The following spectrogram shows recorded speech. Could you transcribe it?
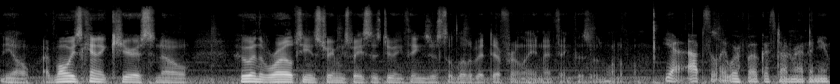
you know, I'm always kind of curious to know who in the royalty and streaming space is doing things just a little bit differently, and I think this is one of them. Yeah, absolutely. We're focused on revenue.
